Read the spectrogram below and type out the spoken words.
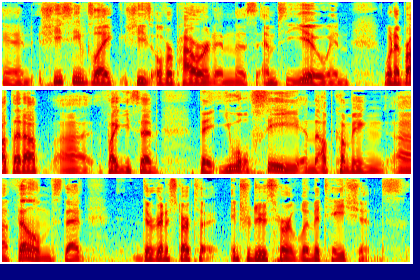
And she seems like she's overpowered in this MCU. And when I brought that up, uh, Feige said that you will see in the upcoming uh, films that they're going to start to introduce her limitations,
